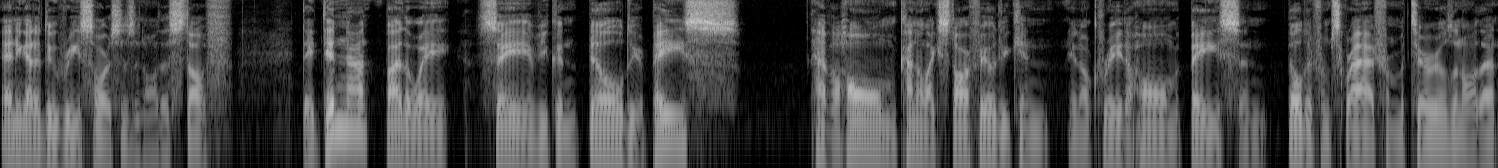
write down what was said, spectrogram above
And you got to do resources and all this stuff. They did not, by the way, say if you can build your base, have a home, kind of like Starfield, you can, you know, create a home, a base, and build it from scratch from materials and all that.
